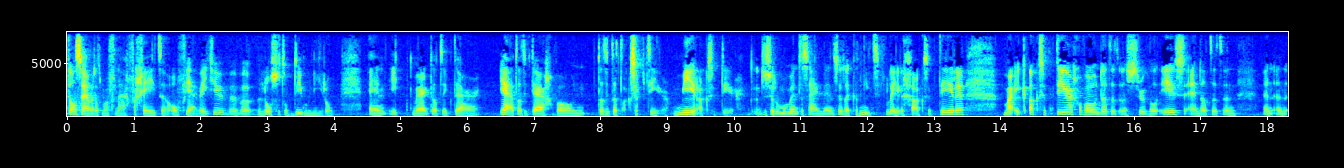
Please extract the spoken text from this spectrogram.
dan zijn we dat maar vandaag vergeten. Of ja, weet je, we, we, lossen het op die manier op. En ik merk dat ik daar, ja, dat ik daar gewoon, dat ik dat accepteer. Meer accepteer. Er zullen momenten zijn, mensen, dat ik het niet volledig ga accepteren. Maar ik accepteer gewoon dat het een struggle is en dat het een, een, een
